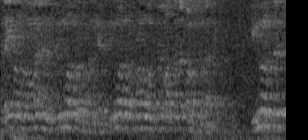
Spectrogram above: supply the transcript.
திரைப்பிரபலம் சினிமா பிரபலம் சினிமா பிரபலம் ஒருத்தர் வசந்த கலந்துறாரு இன்னொருத்தர்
